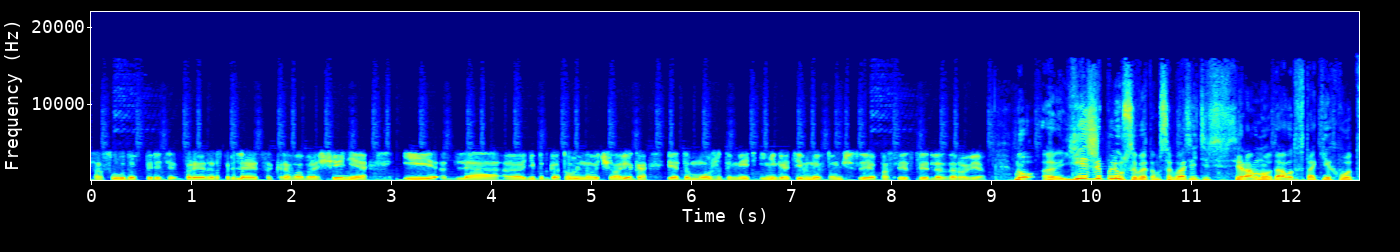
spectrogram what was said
сосудов, перераспределяется кровообращение, и для э, неподготовленного человека это может иметь и негативные, в том числе, последствия для здоровья. Ну, э, есть же плюсы в этом, согласитесь, все равно, да, вот в таких вот,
